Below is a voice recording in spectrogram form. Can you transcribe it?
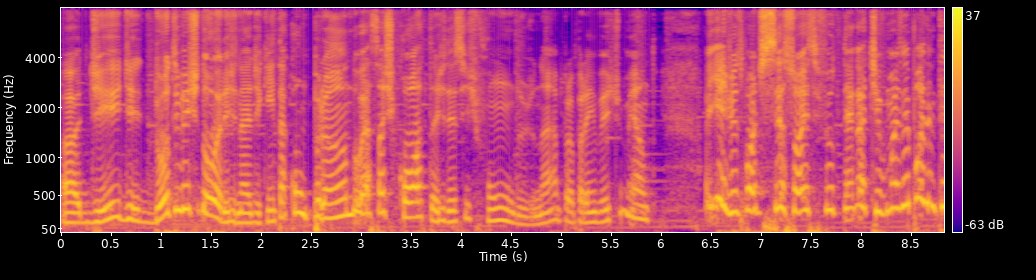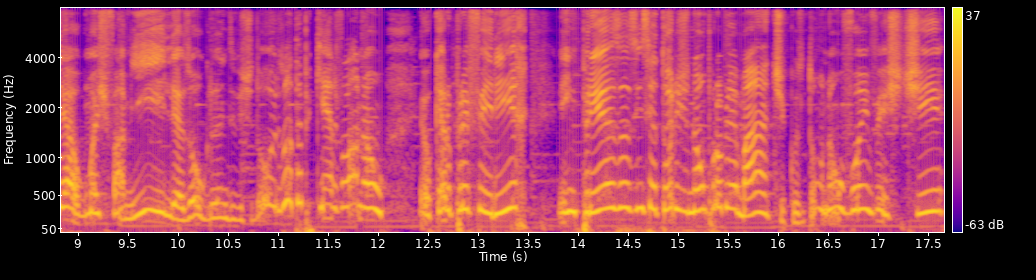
uh, de, de, de outros investidores, né? De quem está comprando essas cotas desses fundos, né? Para investimento. Aí às vezes pode ser só esse filtro negativo, mas aí podem ter algumas famílias ou grandes investidores ou até pequenos falar: não, eu quero preferir empresas em setores não problemáticos. Então não vou investir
